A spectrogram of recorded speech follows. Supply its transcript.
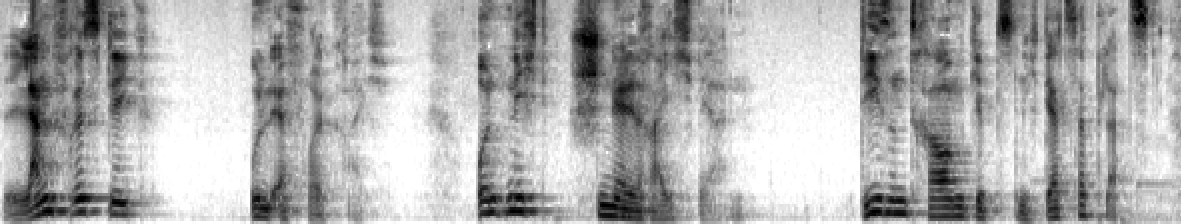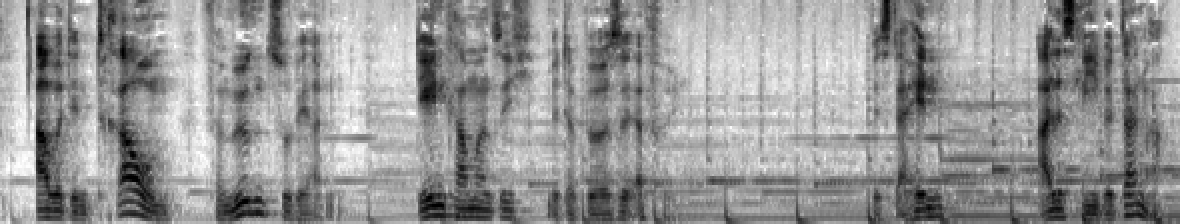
langfristig und erfolgreich. Und nicht schnell reich werden. Diesen Traum gibt's nicht, der zerplatzt. Aber den Traum, vermögend zu werden, den kann man sich mit der Börse erfüllen. Bis dahin, alles Liebe, dein Marc.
